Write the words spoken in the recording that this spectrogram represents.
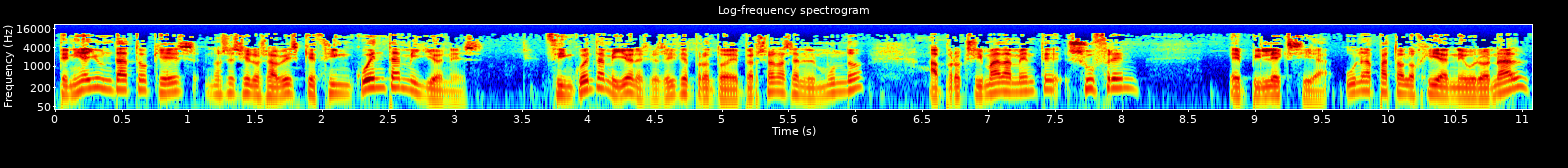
tenía ahí un dato que es, no sé si lo sabéis, que 50 millones, 50 millones, que se dice pronto, de personas en el mundo aproximadamente sufren epilepsia, una patología neuronal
